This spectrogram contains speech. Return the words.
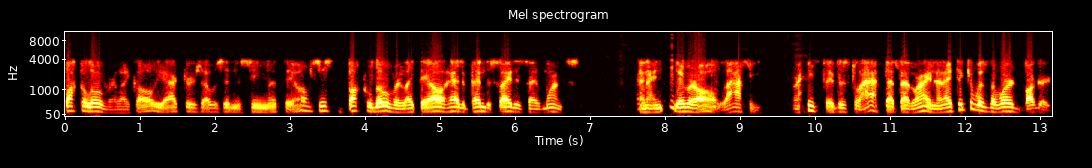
buckle over, like all the actors I was in the scene with, they all just buckled over, like they all had appendicitis at once. And I, they were all laughing, right? They just laughed at that line. And I think it was the word buggered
